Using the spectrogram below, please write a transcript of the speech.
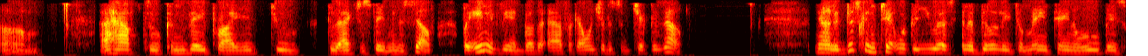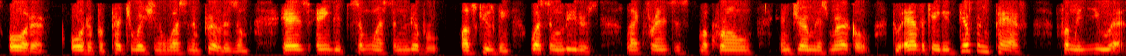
um, I have to convey prior to, to the actual statement itself. But in any event, Brother Africa, I want you to check this out. Now, the discontent with the U.S. inability to maintain a rule-based order, order perpetuation of Western imperialism, has angered some Western liberal, oh, excuse me, Western leaders like France's Macron and Germany's Merkel to advocate a different path from the U.S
